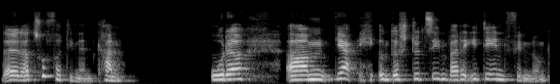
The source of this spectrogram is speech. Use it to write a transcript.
dazu verdienen kann. Oder ähm, ja, unterstütze ihn bei der Ideenfindung.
